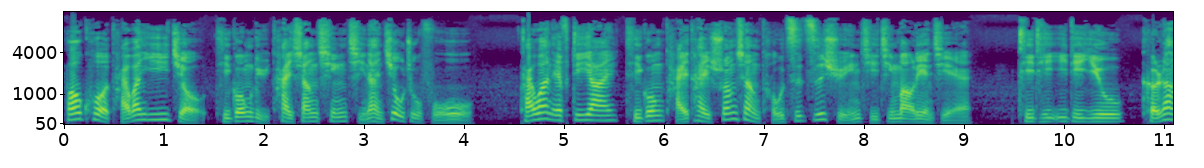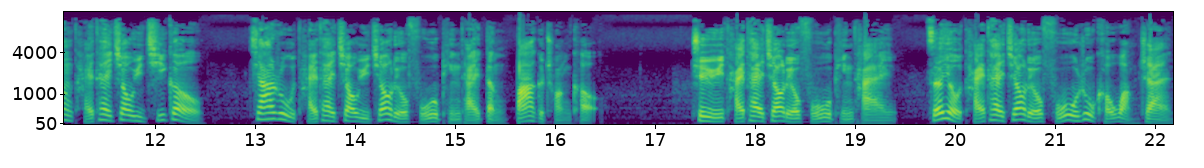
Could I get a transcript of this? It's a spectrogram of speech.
包括台湾一一九提供旅泰相亲急难救助服务，台湾 FDI 提供台泰双向投资咨询及经贸链接，TTEDU 可让台泰教育机构加入台泰教育交流服务平台等八个窗口。至于台泰交流服务平台。则有台泰交流服务入口网站，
